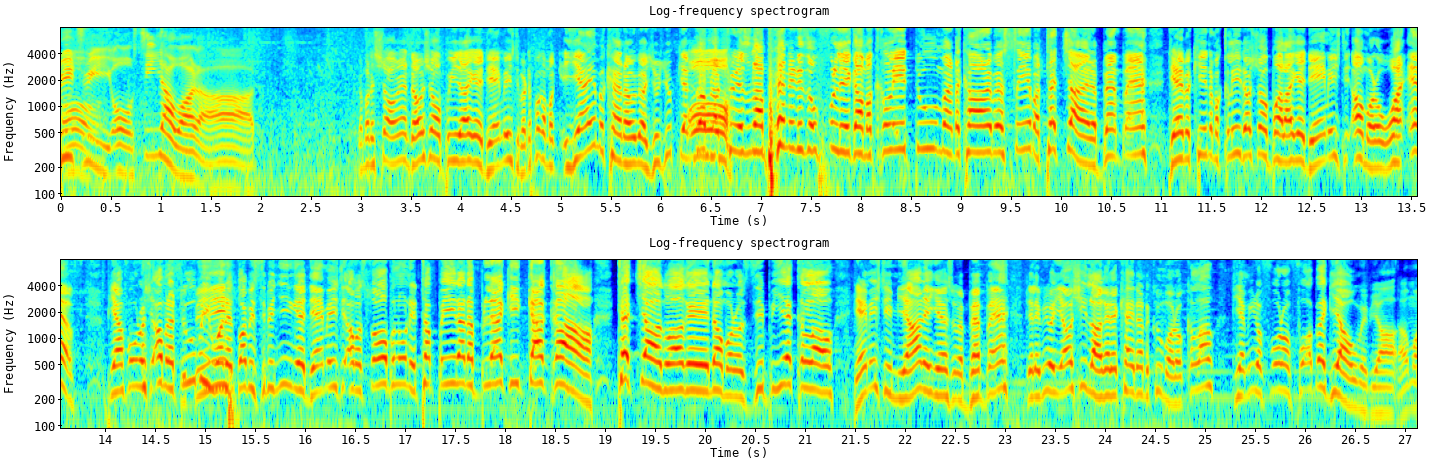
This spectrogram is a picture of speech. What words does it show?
retreat အော်စီးရသွားတာ ကမ္ဘာရှောင်းရန်တောက်ရှောက်ပေးထားခဲ့ damage တွေတစ်ဖက်ကမအရင်မခံတော့ဘူးပြယူယူပြန်တော့ Trisla penalty ဆို flicker မှာ clay 2မှာတခါပဲ save မှာထက်ချရတယ်ဘန်ဘန် David King မှာ clay တောက်ရှောက်ပါလာခဲ့ damage တွေအောက်မှာတော့ 1F ပြန် forward အောက်မှာ 2B1 နဲ့သွားပြီးစီပင်းကြီးငယ် damage တွေအောက်မှာ saw balloon တွေထပ်ပေးထားတဲ့ Blacky Kaka ထက်ချသွားခဲ့နောက်မှာတော့ Zippy ရဲ့ cloud damage တွေများနေခဲ့ဆိုပေမဲ့ဘန်ဘန်ပြန်ပြီးတော့ရောက်ရှိလာခဲ့တဲ့ခိုင်တာတစ်ခုမှာတော့ cloud ပြန်ပြီးတော့ forward fall back ရအောင်ပဲဗျာနောက်မှ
